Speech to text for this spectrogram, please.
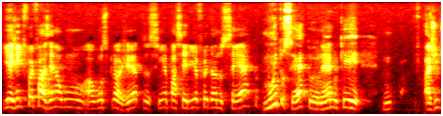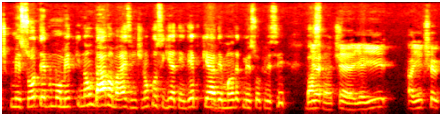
E a gente foi fazendo algum, alguns projetos, assim, a parceria foi dando certo. Muito certo, eu né? lembro que a gente começou, teve um momento que não dava mais, a gente não conseguia atender porque a demanda começou a crescer bastante. E, é, e aí a gente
